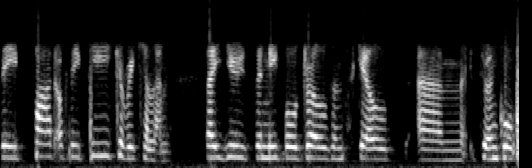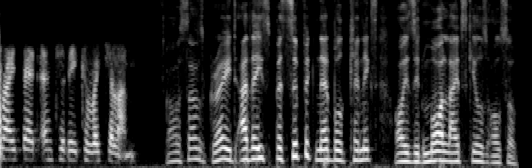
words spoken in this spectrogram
the part of the PE curriculum. They use the netball drills and skills um, to incorporate that into their curriculum. Oh, sounds great. Are they specific netball clinics, or is it more life skills also?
